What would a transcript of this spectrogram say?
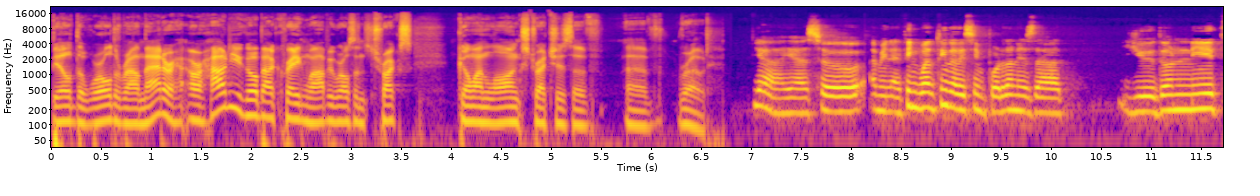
build the world around that, or or how do you go about creating Waabi World since trucks go on long stretches of of road? Yeah, yeah. So I mean, I think one thing that is important is that you don't need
